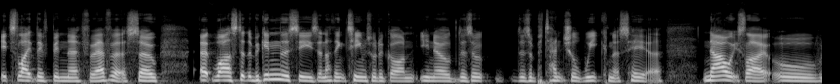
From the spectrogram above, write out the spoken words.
it's like they've been there forever. So. Uh, whilst at the beginning of the season, I think teams would have gone, you know, there's a there's a potential weakness here. Now it's like, oh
